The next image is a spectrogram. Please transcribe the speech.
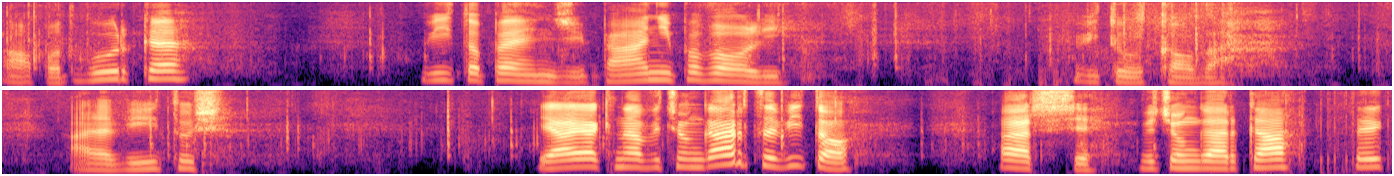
O, pod górkę. Wito pędzi. Pani powoli. Witulkowa. Ale Wituś. Ja jak na wyciągarce, Wito. Patrzcie, wyciągarka. Tyk.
